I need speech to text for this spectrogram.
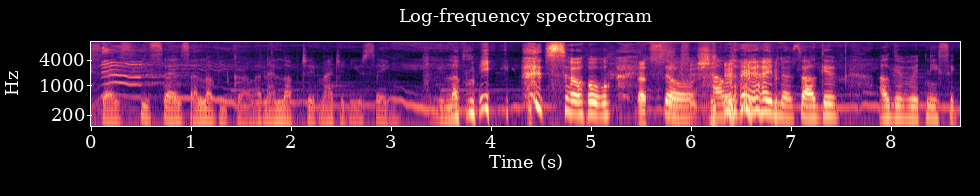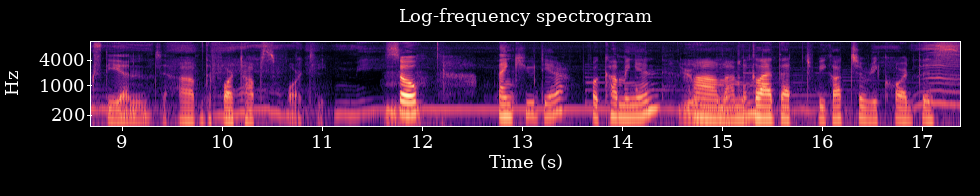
says he says I love you girl and I love to imagine you saying you love me. So That's so selfish. I know. So I'll give I'll give Whitney 60 and um, the four tops 40 so thank you dear for coming in. Um, I'm glad that we got to record this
